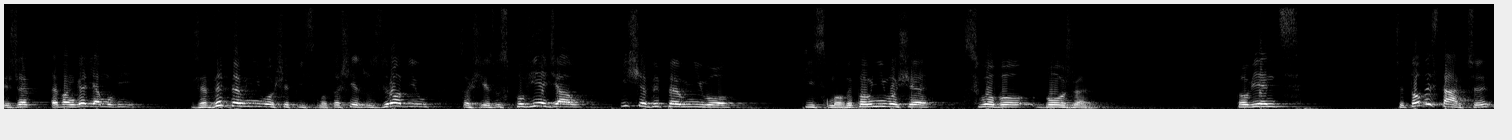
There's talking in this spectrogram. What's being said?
że Ewangelia mówi, że wypełniło się Pismo. Coś Jezus zrobił, coś Jezus powiedział i się wypełniło Pismo, wypełniło się Słowo Boże. To więc, czy to wystarczy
